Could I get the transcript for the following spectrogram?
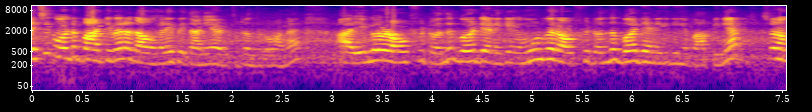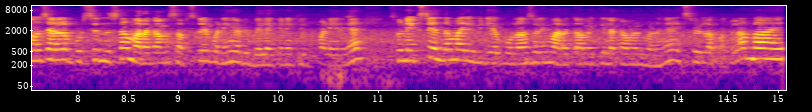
லெச்சுக்கு மட்டும் பார்ட்டி வேறு அதை அவங்களே போய் தனியாக எடுத்துகிட்டு வந்துடுவாங்க எங்களோட அவுட்ஃபிட் வந்து பர்த்டே அன்னைக்கு எங்கள் மூணு பேர் அவுட்ஃபிட் வந்து பர்த்டே அன்னைக்கு நீங்கள் பார்ப்பீங்க. ஸோ நம்ம சேனலில் பிடிச்சிருந்துச்சுன்னா மறக்காமல் சப்ஸ்கிரைப் பண்ணிங்க அப்படி பெல்லைக்கனே கிளிக் பண்ணிடுங்க. ஸோ நெக்ஸ்ட் எந்த மாதிரி வீடியோ போடலாம் சொல்லி மறக்காமல் கீழே கமெண்ட் பண்ணுங்கள் நெக்ஸ்ட் வீடியோவில் பார்க்கலாம். பாய்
